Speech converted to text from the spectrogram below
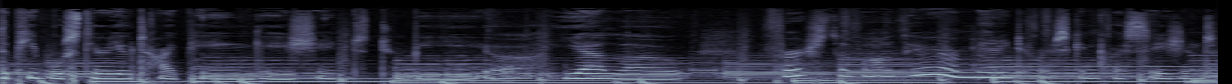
the people stereotyping Asians to be uh, yellow. First of all, there are many different skin colors Asians.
